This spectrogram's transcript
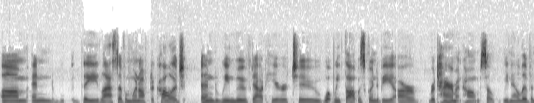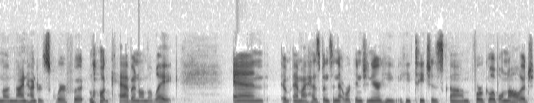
Um, and the last of them went off to college, and we moved out here to what we thought was going to be our retirement home. So we now live in a 900 square foot log cabin on the lake. And and my husband's a network engineer. He he teaches um, for Global Knowledge,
